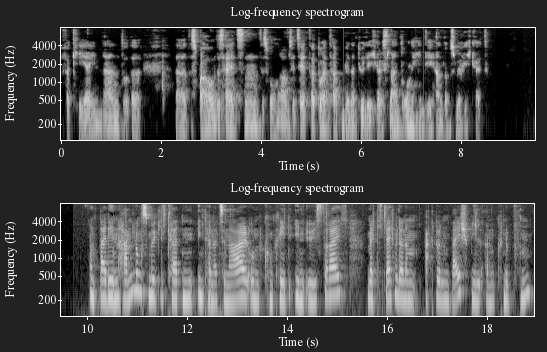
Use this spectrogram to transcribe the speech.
Verkehr im Land oder das Bauen, das Heizen des Wohnraums etc., dort haben wir natürlich als Land ohnehin die Handlungsmöglichkeit. Und bei den Handlungsmöglichkeiten international und konkret in Österreich möchte ich gleich mit einem aktuellen Beispiel anknüpfen.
